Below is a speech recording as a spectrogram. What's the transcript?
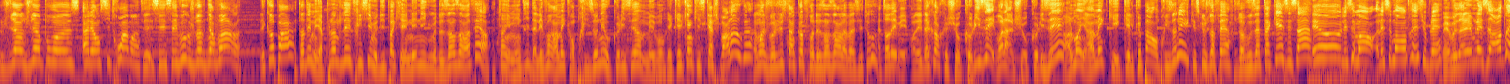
Je viens, je viens pour euh, aller en C3 moi. C'est vous que je dois venir voir? Les copains Attendez, mais il y a plein de lettres ici, me dites pas qu'il y a une énigme de zinzin à faire. Attends, ils m'ont dit d'aller voir un mec emprisonné au Coliseum, mais bon, il y a quelqu'un qui se cache par là ou quoi Moi, je vois juste un coffre de zinzin là-bas, c'est tout. Attendez, mais on est d'accord que je suis au Colisée, voilà, je suis au Colisée. Normalement, il y a un mec qui est quelque part emprisonné, qu'est-ce que je dois faire Je dois vous attaquer, c'est ça Eh oh, laissez-moi laissez-moi rentrer, s'il vous plaît. Mais vous allez me laisser rentrer,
